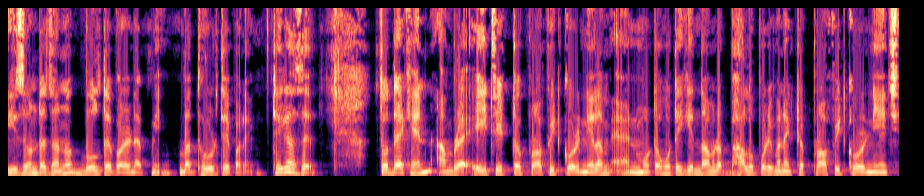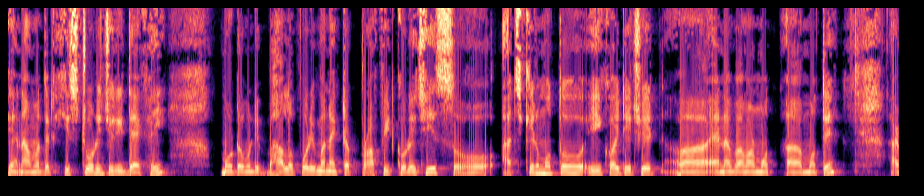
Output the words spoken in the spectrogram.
রিজনটা যেন বলতে পারেন আপনি বা ধরতে পারেন, ঠিক আছে? তো দেখেন, আমরা এই ট্রেডটা প্রফিট করে নিলাম অ্যান্ড মোটামুটি কিন্তু আমরা ভালো পরিমাণে একটা প্রফিট করে নিয়েছি অ্যান্ড আমাদের হিস্টোরি যদি দেখাই, মোটামুটি ভালো পরিমাণে একটা প্রফিট করেছি। সো আজকের মতো এই কয়টি ট্রেড এনাব আমার মতে আর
